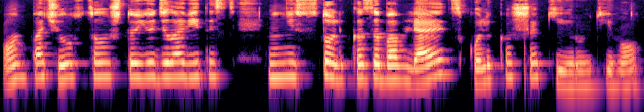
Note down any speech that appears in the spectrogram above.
он почувствовал, что ее деловитость не столько забавляет, сколько шокирует его.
